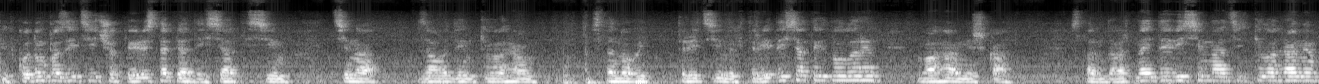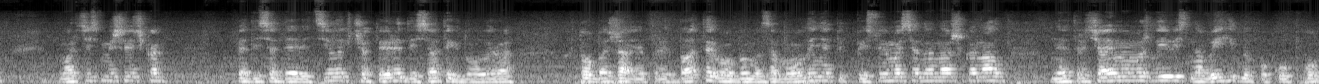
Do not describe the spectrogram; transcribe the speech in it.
під кодом позиції 457. Ціна за 1 кг становить 3,3 долари. Вага мішка стандартна йде 18 кг. Вартість мішечка 59,4 долара. Хто бажає придбати, робимо замовлення, підписуємося на наш канал, не втрачаємо можливість на вигідну покупку.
